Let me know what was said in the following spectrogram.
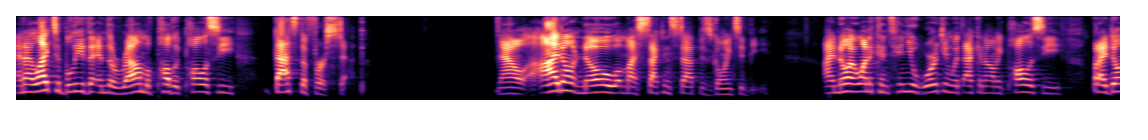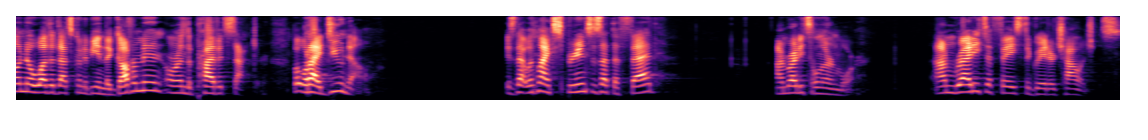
And I like to believe that in the realm of public policy, that's the first step. Now, I don't know what my second step is going to be. I know I want to continue working with economic policy, but I don't know whether that's going to be in the government or in the private sector. But what I do know is that with my experiences at the Fed, I'm ready to learn more. I'm ready to face the greater challenges.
